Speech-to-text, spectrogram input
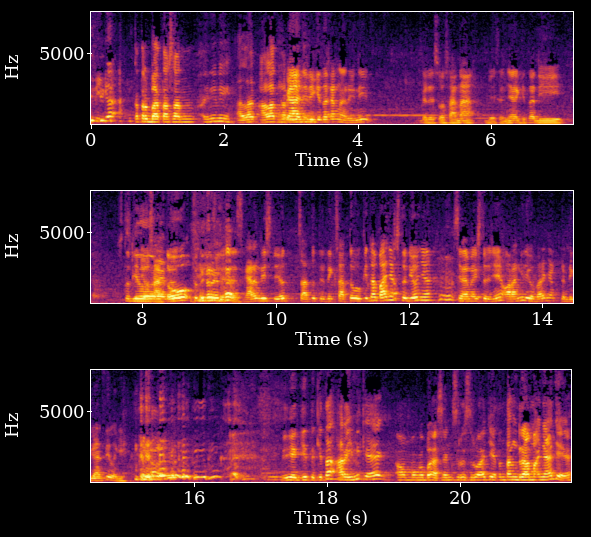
Tiga. keterbatasan ini nih Alat. alat hari Enggak, ini. jadi kita kan hari ini beda suasana. Biasanya kita di Studio studio, satu, Studio. Nah, sekarang di studio satu titik satu. Kita banyak studionya. Selama studionya orangnya juga banyak, ganti-ganti lagi. Iya gitu. Kita hari ini kayak oh, mau ngebahas yang seru-seru aja ya, tentang dramanya aja ya.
